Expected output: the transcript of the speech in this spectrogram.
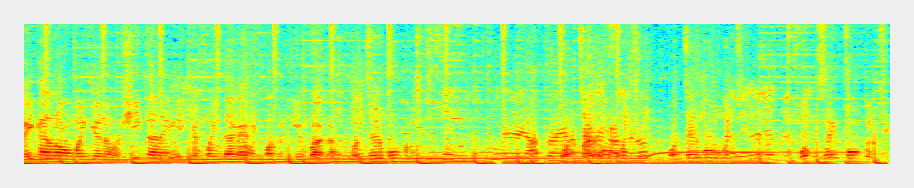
ಕೈಕಾಲು ನೋವು ಮೈಗೆ ನೋವು. ಶೀತ ಹೆಣ್ಮಕ್ಳಿಗೆ ಒಂದ್ ಸೈಡ್ ಮೂಗು ಮುಚ್ಚಿ. ಒಂದ್ ಸೈಡ್ ಮೂಗು ಮುಚ್ಚಿ. ಒಂದ್ ಸೈಡ್ ಮೂಗು ಮುಚ್ಚಿ. ಒಂದ್ ಸೈಡ್ ಮೂಗು ಮುಚ್ಚಿ.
